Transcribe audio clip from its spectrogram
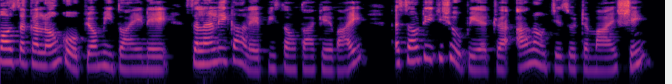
မော်စကလုံးကိုပြောမိသွားရင်နဲ့ဇလန်းလေးကလည်းပြီးဆုံးသွားခဲ့ပါတယ်။အစောတိကြည့်ရှုပေးတဲ့အတွက်အားလုံးကျေးဇူးတင်ပါတယ်ရှင်။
